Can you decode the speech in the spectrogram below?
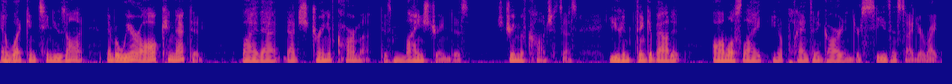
and what continues on. Remember, we are all connected by that, that string of karma, this mind stream, this stream of consciousness. You can think about it almost like, you know, planting a garden. There's seeds inside there, right?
